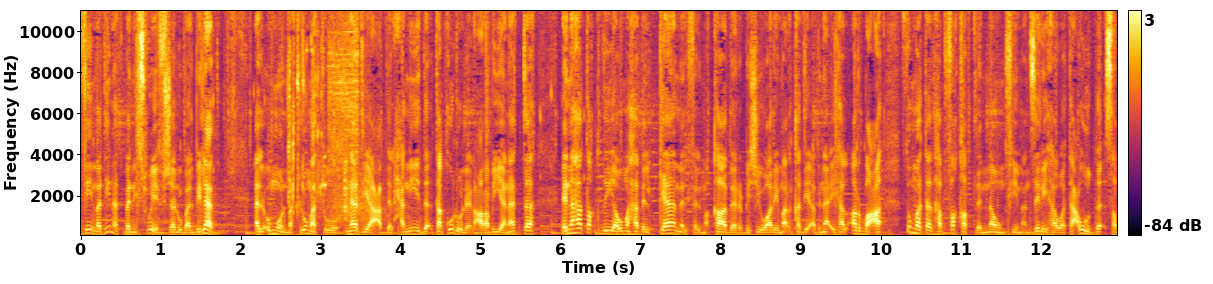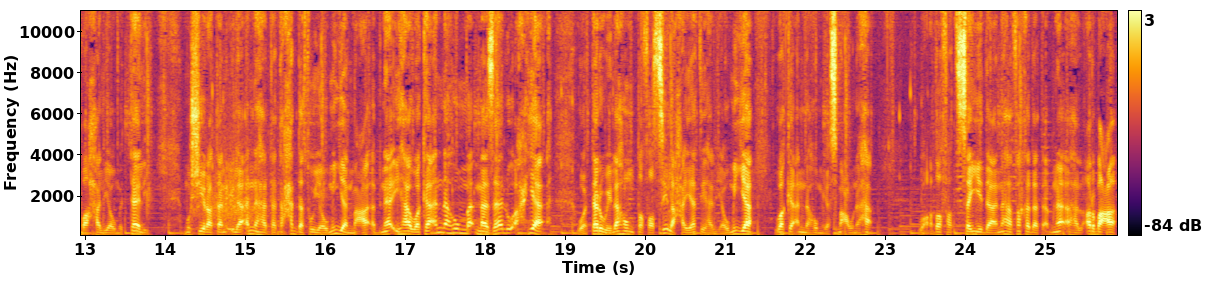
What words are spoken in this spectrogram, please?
في مدينة بني سويف جنوب البلاد. الأم المكلومة نادية عبد الحميد تقول للعربية نت إنها تقضي يومها بالكامل في المقابر بجوار مرقد أبنائها الأربعة ثم تذهب فقط للنوم في منزلها وتعود صباح اليوم التالي مشيرة إلى أنها تتحدث يوميا مع أبنائها وكأنهم ما زالوا أحياء وتروي لهم تفاصيل حياتها اليومية وكأنهم يسمعونها. وأضافت السيدة أنها فقدت أبنائها الأربعة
